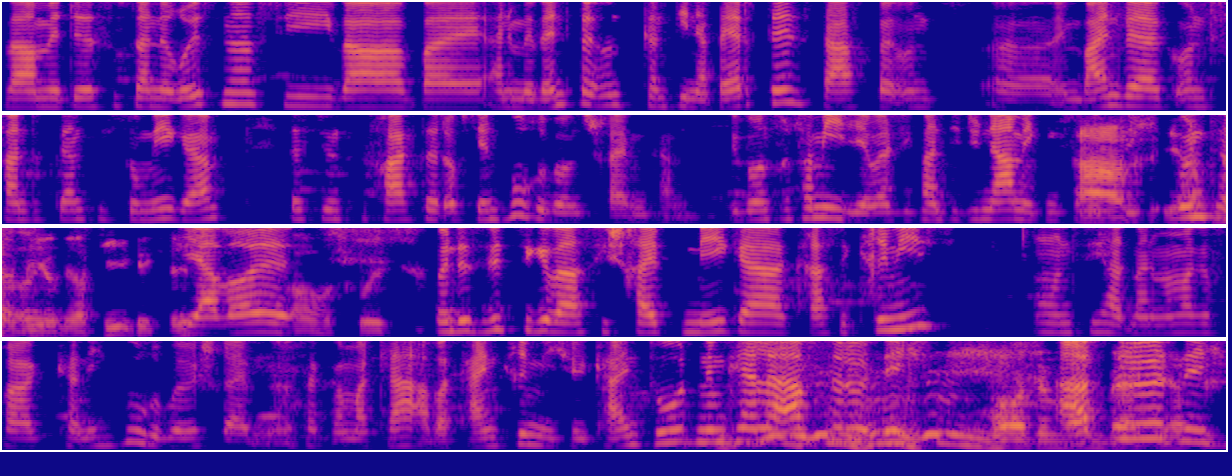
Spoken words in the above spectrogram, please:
war mit der Susanne Rösner. Sie war bei einem Event bei uns, Cantina Berte, saß bei uns äh, im Weinberg und fand das Ganze so mega, dass sie uns gefragt hat, ob sie ein Buch über uns schreiben kann, über unsere Familie, weil sie fand die Dynamiken so Ach, witzig ihr unter habt eine uns. Biografie gekriegt. Jawohl. Oh, cool. Und das Witzige war, sie schreibt mega krasse Krimis und sie hat meine Mama gefragt, kann ich ein Buch über schreiben? Und dann sagt Mama, klar, aber kein Krimi, ich will keinen Toten im Keller, absolut nicht. absolut ja. nicht.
